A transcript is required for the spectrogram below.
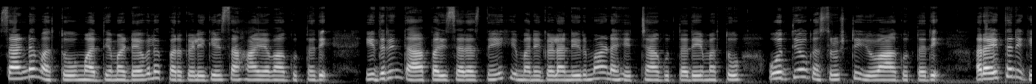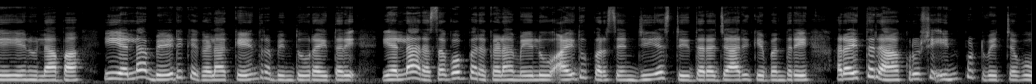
ಸಣ್ಣ ಮತ್ತು ಮಧ್ಯಮ ಡೆವಲಪರ್ಗಳಿಗೆ ಸಹಾಯವಾಗುತ್ತದೆ. ಇದರಿಂದ ಪರಿಸರ ಸ್ನೇಹಿ ಮನೆಗಳ ನಿರ್ಮಾಣ ಹೆಚ್ಚಾಗುತ್ತದೆ ಮತ್ತು ಉದ್ಯೋಗ ಸೃಷ್ಟಿಯೂ ಆಗುತ್ತದೆ. ರೈತನಿಗೆ ಏನು ಲಾಭ? ಈ ಎಲ್ಲ ಬೇಡಿಕೆಗಳ ಕೇಂದ್ರ ಬಿಂದು ರೈತರೇ. ಎಲ್ಲ ರಸಗೊಬ್ಬರಗಳ ಮೇಲೂ ಐದು ಪರ್ಸೆಂಟ್ ಜಿಎಸ್ಟಿ ದರ ಜಾರಿಗೆ ಬಂದರೆ ರೈತರ ಕೃಷಿ ಇನ್ಪುಟ್ ವೆಚ್ಚವು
